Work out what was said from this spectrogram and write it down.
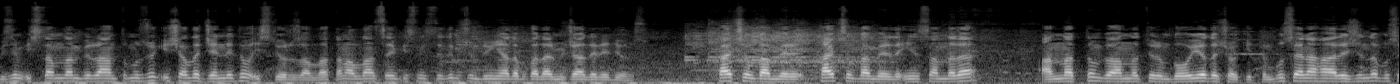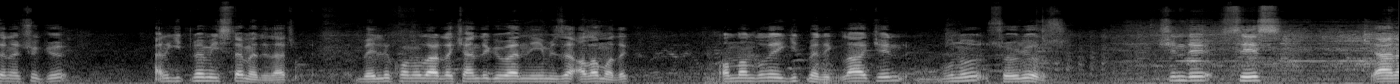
bizim İslam'dan bir rantımız yok. İnşallah cenneti istiyoruz Allah'tan. Allah'ın sevgisini istediğim için dünyada bu kadar mücadele ediyoruz. Kaç yıldan beri kaç yıldan beri de insanlara anlattım ve anlatıyorum. Doğuya da çok gittim. Bu sene haricinde bu sene çünkü hani gitmemi istemediler. Belli konularda kendi güvenliğimizi alamadık. Ondan dolayı gitmedik. Lakin bunu söylüyoruz. Şimdi siz yani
